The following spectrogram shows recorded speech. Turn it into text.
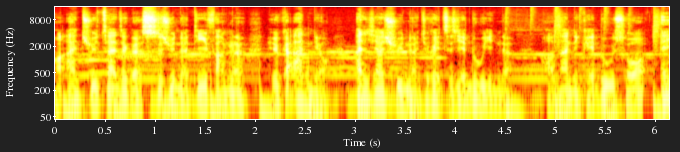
好，I G 在这个私讯的地方呢有一个按钮，按下去呢就可以直接录音了，好，那你可以录说，哎，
